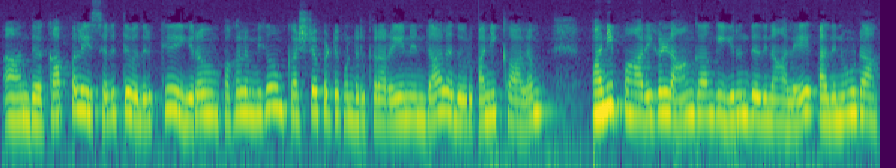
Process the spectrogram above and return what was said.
அந்த கப்பலை செலுத்துவதற்கு இரவும் பகலும் மிகவும் கஷ்டப்பட்டு கொண்டிருக்கிறார். ஏனென்றால் அது ஒரு பனிக்காலம். பனிப்பாறைகள் ஆங்காங்கே இருந்ததினாலே அதனூடாக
